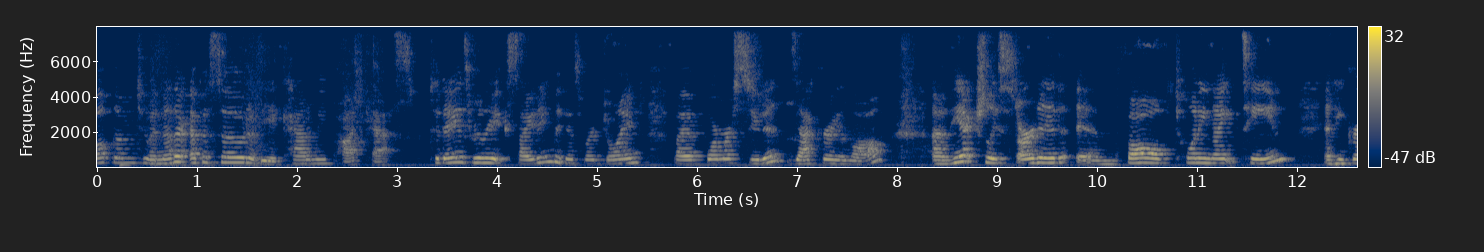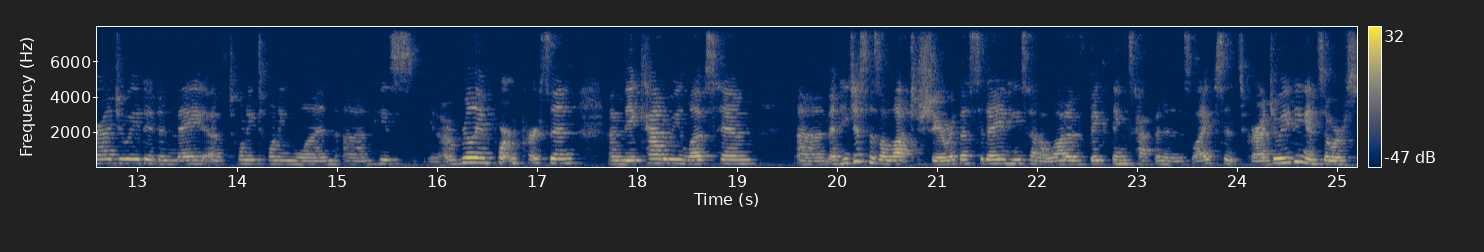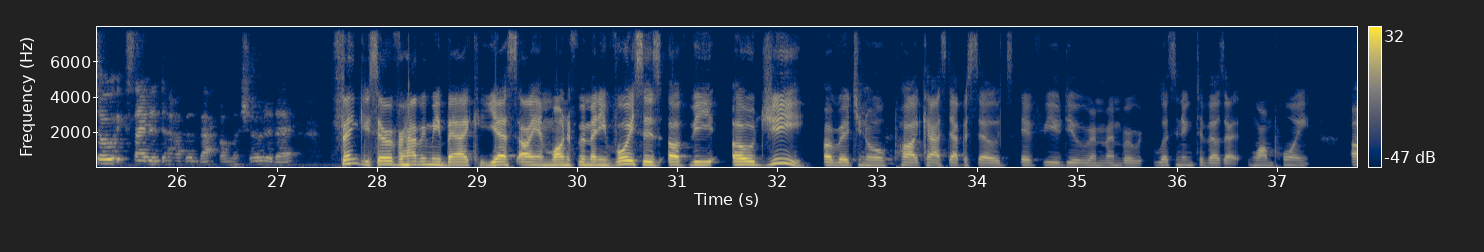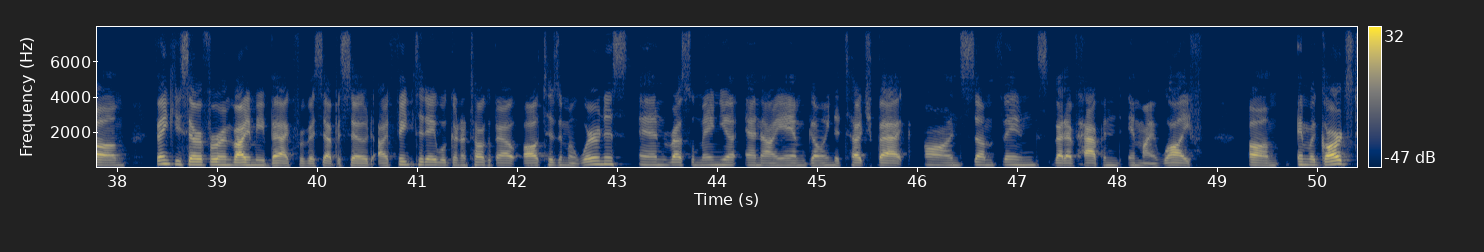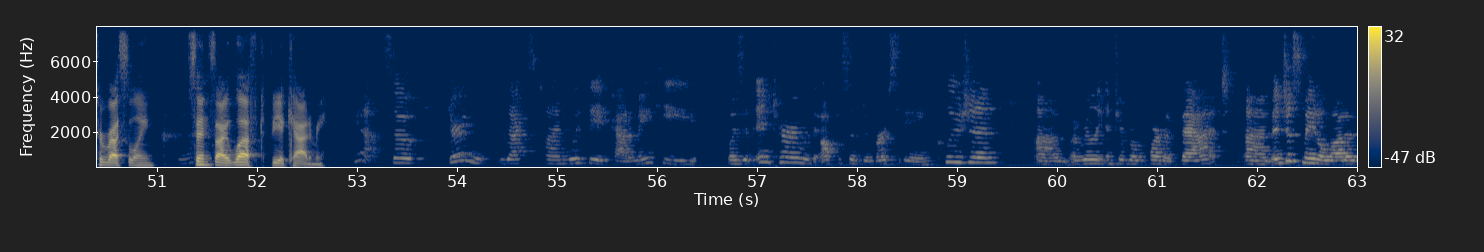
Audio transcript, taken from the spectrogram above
Welcome to another episode of the Academy Podcast. Today is really exciting because we're joined by a former student, Zachary Law. Um, he actually started in fall of 2019 and he graduated in May of 2021. Um, he's you know, a really important person, and the Academy loves him. Um, and he just has a lot to share with us today, and he's had a lot of big things happen in his life since graduating. And so we're so excited to have him back on the show today. Thank you, Sarah, for having me back. Yes, I am one of the many voices of the OG original podcast episodes. If you do remember listening to those at one point, um, thank you, Sarah, for inviting me back for this episode. I think today we're going to talk about autism awareness and WrestleMania, and I am going to touch back on some things that have happened in my life um, in regards to wrestling since I left the academy. Yeah. So during Zach's time with the Academy, he was an intern with the Office of Diversity and Inclusion, um, a really integral part of that, um, and just made a lot of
